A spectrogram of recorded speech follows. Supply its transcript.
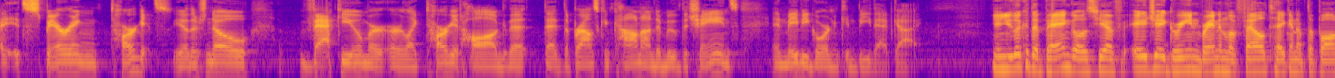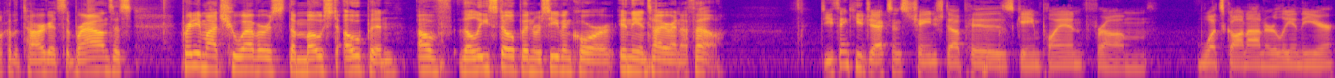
it's sparing targets. You know, there's no vacuum or, or like target hog that that the Browns can count on to move the chains, and maybe Gordon can be that guy. Know, you look at the Bengals, you have AJ Green, Brandon LaFell taking up the bulk of the targets. The Browns, it's pretty much whoever's the most open of the least open receiving core in the entire NFL. Do you think Hue Jackson's changed up his game plan from what's gone on early in the year?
